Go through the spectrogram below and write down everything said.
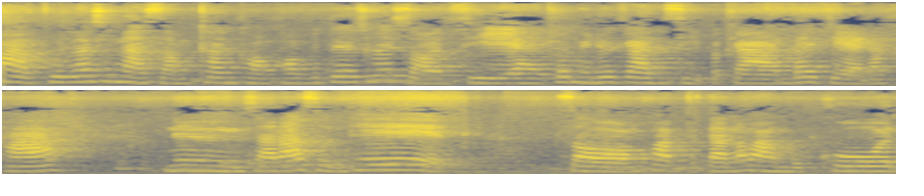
ค่ะ คุณลักษณะสำคัญของคอมพิวเตอร์ช่วยสอน CAI ก็มีด้วยกัน 4 ประการได้แก่นะคะ 1. สารสนเทศ 2. ความแตกต่างระหว่างบุคคล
